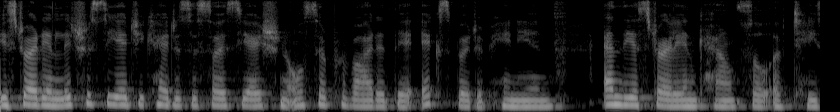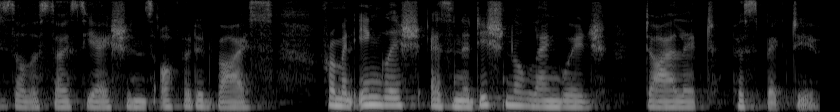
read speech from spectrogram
The Australian Literacy Educators Association also provided their expert opinion, and the Australian Council of TESOL Associations offered advice from an English as an additional language dialect perspective.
